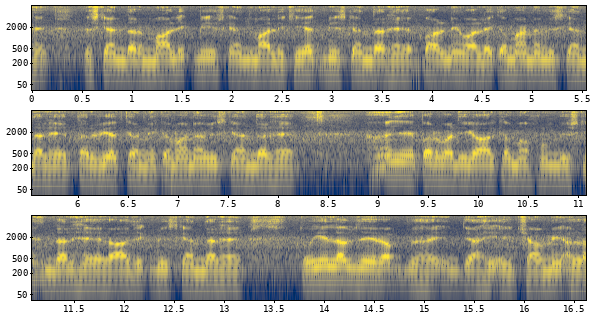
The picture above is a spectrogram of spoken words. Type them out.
ہے۔ اس کے اندر مالک بھی، اس کے اندر مالکیت بھی، اس کے اندر ہے پڑھنے والے کا معنی بھی، اس کے اندر ہے تربیت کرنے کا معنی بھی، اس کے اندر ہے۔ ہاں یہ پروردگار کا مفہوم بھی اس کے اندر ہے، رازق بھی اس کے اندر ہے۔ تو یہ لفظ رب جو ہے انتہائی ایک جامع، اللہ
